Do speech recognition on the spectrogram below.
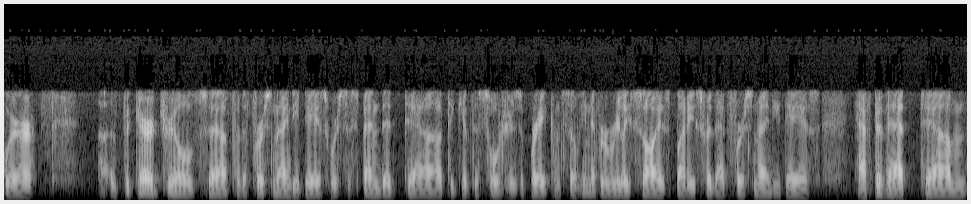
where uh, the guard drills uh, for the first 90 days were suspended uh, to give the soldiers a break, and so he never really saw his buddies for that first 90 days. After that, um,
